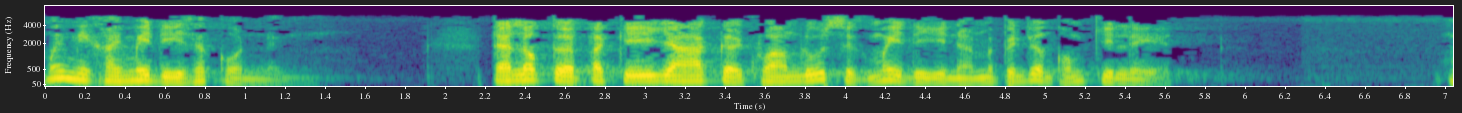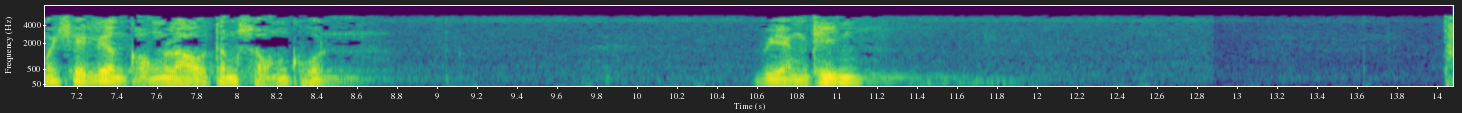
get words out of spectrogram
ไม่มีใครไม่ดีสักคนหนึ่ง แต่เราเกิดปกิยาเกิดความรู้สึกไม่ดีนั้นมันเป็นเรื่องของกิเลส ไม่ใช่เรื่องของเราทั้งสองคนเวียงทิ้งท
